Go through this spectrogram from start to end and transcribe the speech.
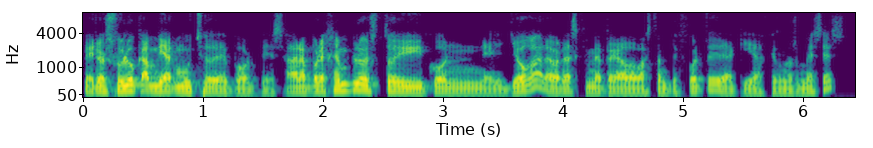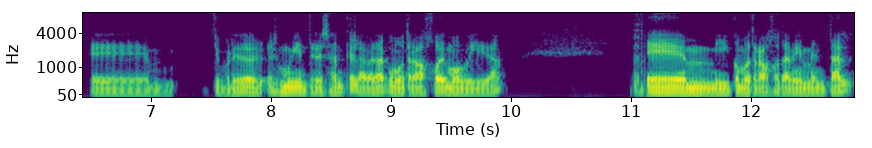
pero suelo cambiar mucho de deportes. Ahora, por ejemplo, estoy con el yoga, la verdad es que me ha pegado bastante fuerte de aquí hace unos meses, eh, que por cierto es muy interesante, la verdad, como trabajo de movilidad. Em, y como trabajo también mental.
